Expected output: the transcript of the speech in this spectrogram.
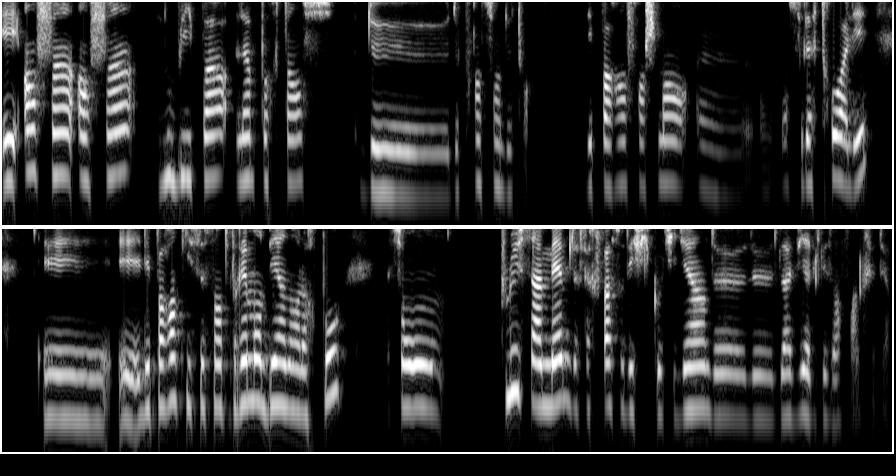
Et enfin, enfin, n'oublie pas l'importance de, prendre soin de toi. Les parents, franchement, euh, on, se laisse trop aller. Et, les parents qui se sentent vraiment bien dans leur peau sont plus à même de faire face aux défis quotidiens de, la vie avec les enfants, etc.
